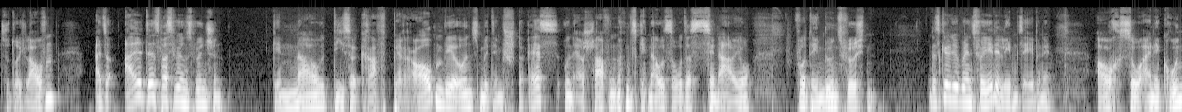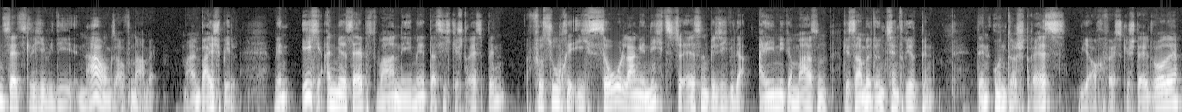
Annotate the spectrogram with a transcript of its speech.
zu durchlaufen. Also all das, was wir uns wünschen, Genau dieser Kraft berauben wir uns mit dem Stress und erschaffen uns genau so das Szenario, vor dem wir uns fürchten. Das gilt übrigens für jede Lebensebene. Auch so eine grundsätzliche wie die Nahrungsaufnahme. Mal ein Beispiel. Wenn ich an mir selbst wahrnehme, dass ich gestresst bin, versuche ich so lange nichts zu essen, bis ich wieder einigermaßen gesammelt und zentriert bin. Denn unter Stress, wie auch festgestellt wurde,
